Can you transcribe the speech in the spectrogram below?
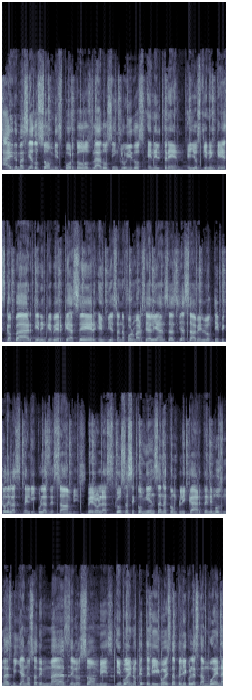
hay demasiados zombies por todos lados, incluidos en el tren. Ellos tienen que escapar, tienen que ver qué hacer, empiezan a formarse alianzas, ya saben, lo típico de las películas de zombies. Pero las cosas se comienzan a complicar, tenemos más villanos además de los zombies. Y bueno, ¿qué te digo? Esta película es tan buena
